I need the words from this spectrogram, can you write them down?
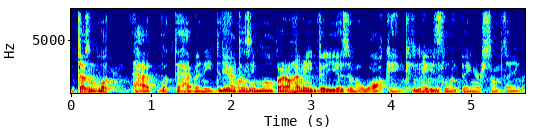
it doesn't look ha, look to have any deformity. Yeah, it doesn't look. Mm-hmm. But I don't have any videos of it walking because maybe it's limping or something.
